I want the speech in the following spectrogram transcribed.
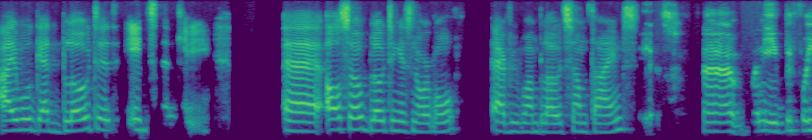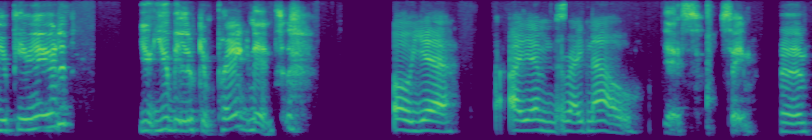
I will get bloated instantly. Uh, also, bloating is normal. Everyone bloats sometimes. Yes. Uh, when you before your period, you you be looking pregnant. Oh, yeah, I am right now. yes, same. Um,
